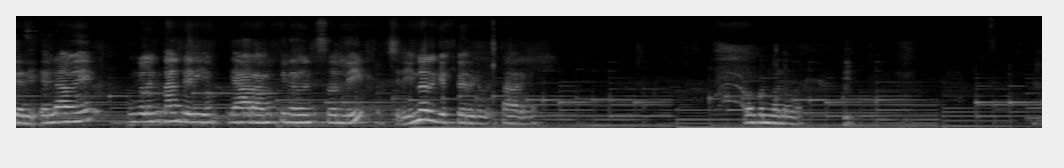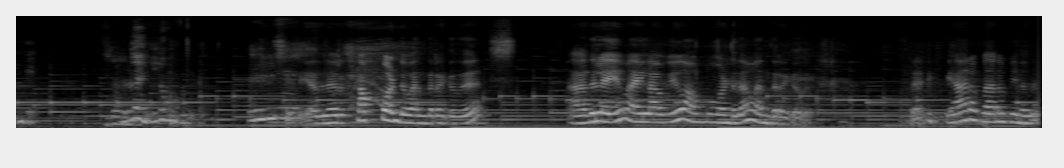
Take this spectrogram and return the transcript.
சரி எல்லாமே உங்களுக்கு தான் தெரியும் யார் அனுப்பினதுன்னு சொல்லி. சரி இன்னொரு கிஃப்ட் இருக்குது. பாருங்க. ஓபன் பண்ணுங்க. சரி அதுல ஒரு கப் கொண்டு வந்திருக்குது. அதுலயும் ஐ லவ் யூ அம்மு கொண்டு தான் வந்திருக்குது. சரி யாரப்ப அனுப்பினது?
